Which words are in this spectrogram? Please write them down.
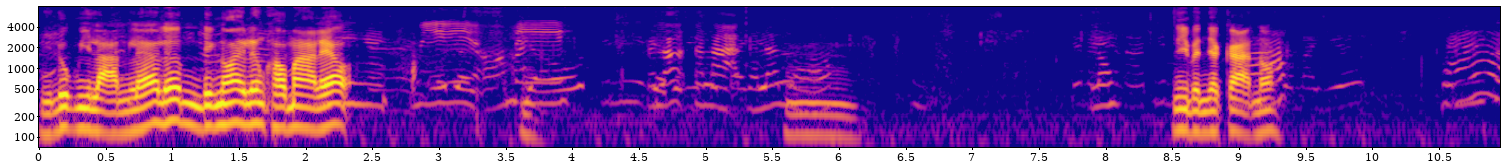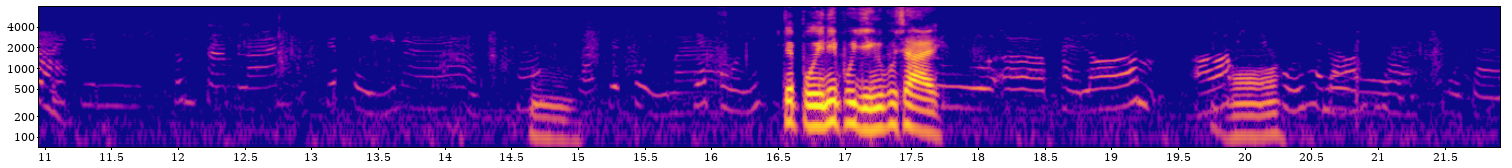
มีลูกมีหลานแล้วเริ่มเด็กน้อยเริ่มเข้ามาแล้วมีอ๋อมีไปเลาะตลาดกันแล้วเหรอือมนี่บรรยากาศเนาะ ค่ะ ต้มตำร้านเจ๊ปุ๋ยมา อืม ร้านเจ๊ปุ๋ยมา เจ๊ปุ๋ย เจ๊ปุ๋ยนี่ผู้หญิงหรือผู้ชายดูเอ่อไผ่ล้อมอ๋ออ๋อเจ๊ปุ๋ยไผ่ล้อมค่ะหมู่สาม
